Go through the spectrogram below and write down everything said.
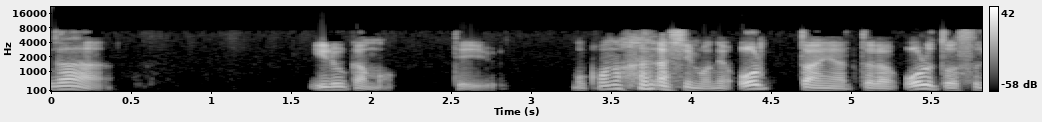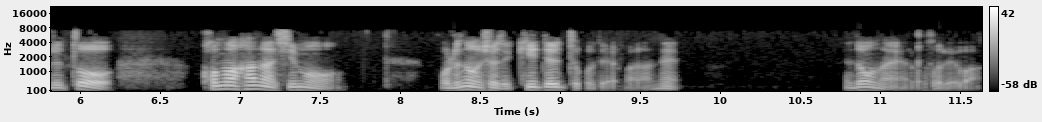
がいるかもっていう。もうこの話もね、おったんやったら、おるとすると、この話も俺の後ろで聞いてるってことやからね。どうなんやろ、それは。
